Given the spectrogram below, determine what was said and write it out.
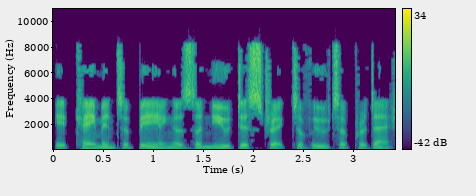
it came into being as a new district of Uttar Pradesh.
